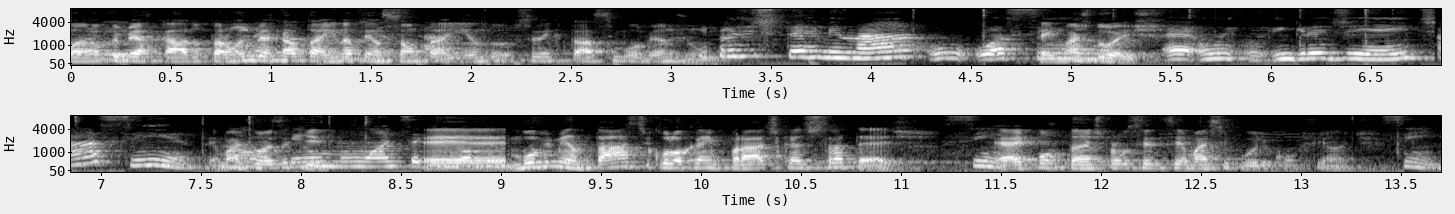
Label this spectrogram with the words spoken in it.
adequando que o mercado, para onde o mercado tá indo, a atenção tá? tá indo, você tem que estar se movendo E junto. pra gente terminar, o, assim. Tem mais dois. É, um ingrediente. Ah, sim. Tem mais Não, dois tem aqui. Um aqui. É, envolve- movimentar-se e colocar em prática as estratégias. Sim. É importante pra você ser mais seguro e confiante. Sim,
